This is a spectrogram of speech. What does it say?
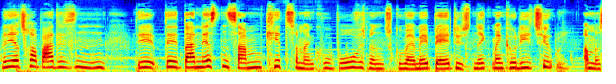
Men jeg tror bare, det er sådan... Det, det er bare næsten samme kit, som man kunne bruge, hvis man skulle være med i bagdysten, ikke? Man kan jo lige i tvivl, om man,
